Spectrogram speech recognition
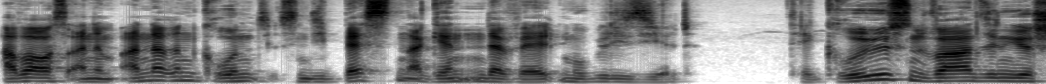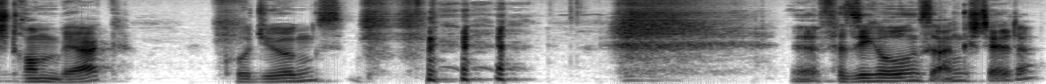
Aber aus einem anderen Grund sind die besten Agenten der Welt mobilisiert. Der größenwahnsinnige Stromberg, Kurt Jürgens, Versicherungsangestellter,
